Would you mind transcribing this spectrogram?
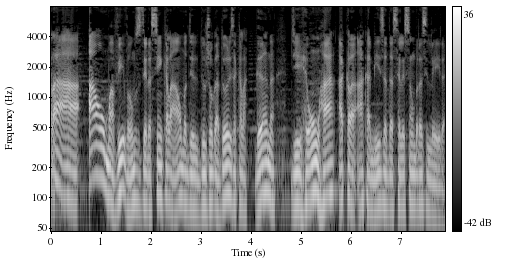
aquela alma viva, vamos dizer assim, aquela alma de- dos jogadores, aquela gana de honrar a, a camisa da seleção brasileira.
